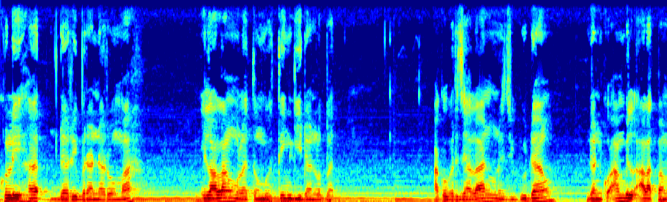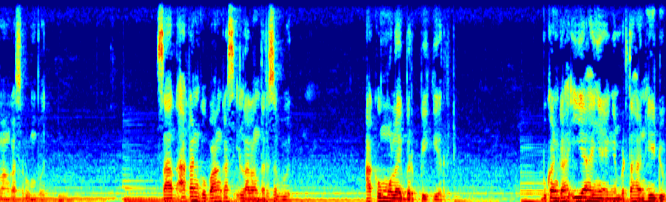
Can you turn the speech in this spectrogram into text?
Kulihat dari beranda rumah, ilalang mulai tumbuh tinggi dan lebat. Aku berjalan menuju gudang dan kuambil alat pemangkas rumput. Saat akan kupangkas ilalang tersebut, aku mulai berpikir, bukankah ia hanya ingin bertahan hidup?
